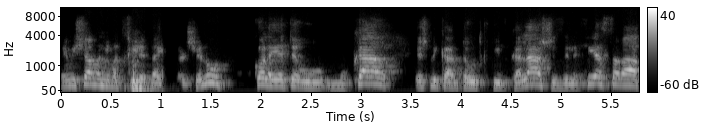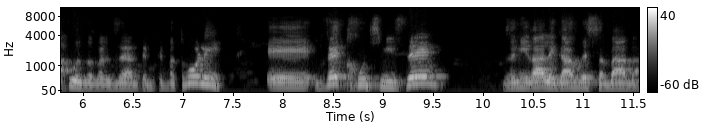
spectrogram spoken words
ומשם אני מתחיל את ההשתלשלות, כל היתר הוא מוכר, יש לי כאן טעות כתיב קלה שזה לפי עשרה אחוז אבל זה אתם תוותרו לי, אה, וחוץ מזה זה נראה לגמרי סבבה.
